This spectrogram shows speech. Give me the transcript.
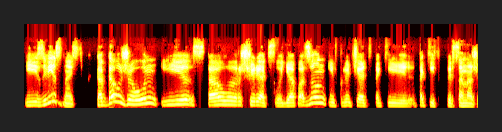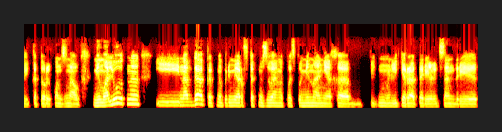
и известность, тогда уже он и стал расширять свой диапазон и включать такие, таких персонажей, которых он знал мимолетно, и иногда, как, например, в так называемых воспоминаниях о литераторе Александре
